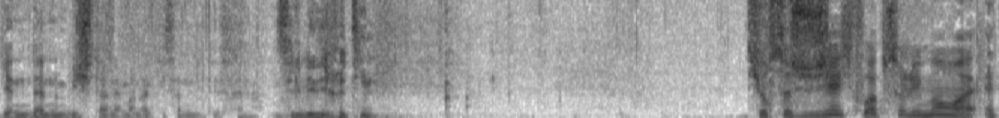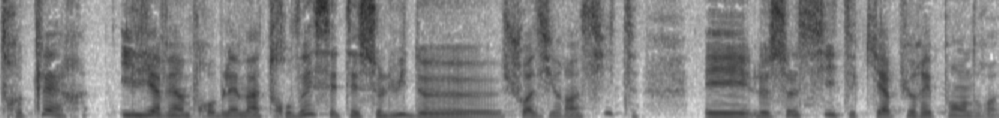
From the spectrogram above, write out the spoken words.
jenden bistan emanak izan ditezen. Sylvie Duruti. Sur ce sujet, il faut absolument euh, être clair. Il y avait un problème à trouver, c'était celui de choisir un site. Et le seul site qui a pu répondre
